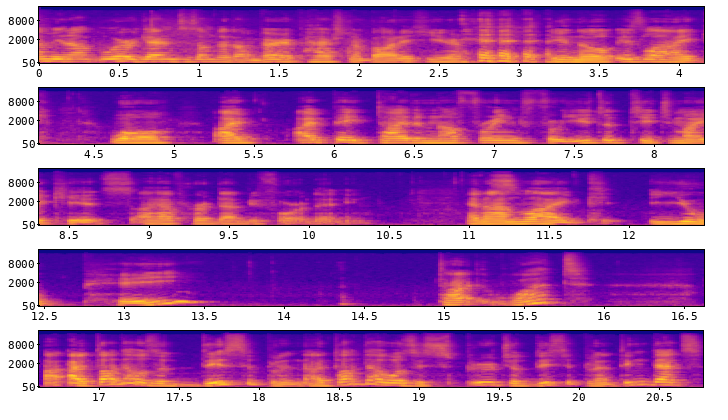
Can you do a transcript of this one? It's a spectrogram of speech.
I mean, I- we're getting to something that I'm very passionate about it here. you know, it's like, well, I I pay tithe and offering for you to teach my kids. I have heard that before, Danny. And I'm like, you pay? Tithe, what? I, I thought that was a discipline. I thought that was a spiritual discipline. I think that's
